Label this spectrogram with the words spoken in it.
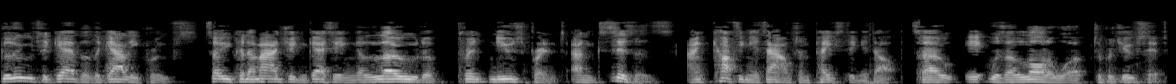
glue together the galley proofs. So you can imagine getting a load of print newsprint and scissors and cutting it out and pasting it up. So it was a lot of work to produce it.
